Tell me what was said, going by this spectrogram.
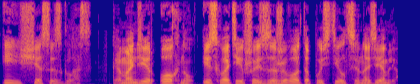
и исчез из глаз. Командир охнул и, схватившись за живот, опустился на землю.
